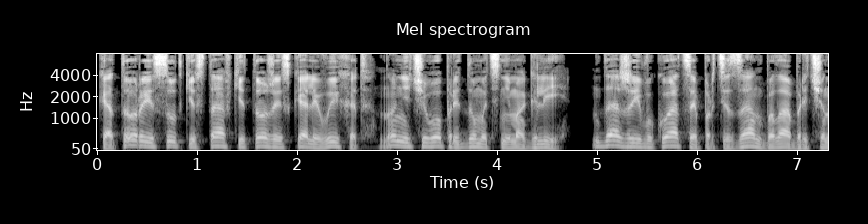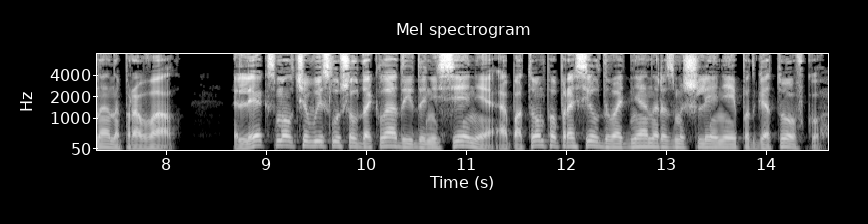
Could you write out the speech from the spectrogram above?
которые сутки вставки тоже искали выход, но ничего придумать не могли. Даже эвакуация партизан была обречена на провал. Лекс молча выслушал доклады и донесения, а потом попросил два дня на размышление и подготовку.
